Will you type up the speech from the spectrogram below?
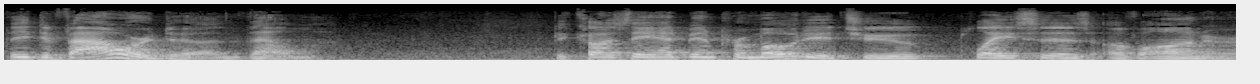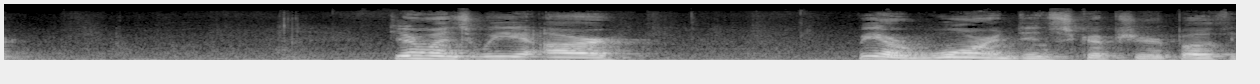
They devoured uh, them because they had been promoted to places of honor. Dear ones, we are, we are warned in Scripture, both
